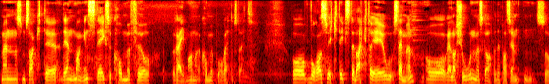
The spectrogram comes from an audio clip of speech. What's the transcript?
Men som sagt, det, det er mange steg som kommer før reimene kommer på, rett og slett. Og vårt viktigste verktøy er jo stemmen og relasjonen vi skaper til pasienten. Så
